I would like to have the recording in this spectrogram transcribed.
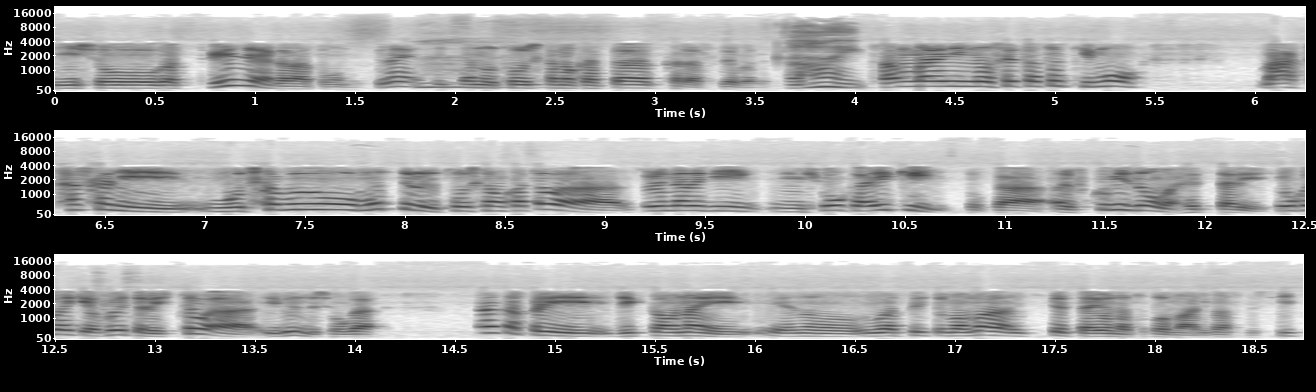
印象が強いんじゃないかなと思うんですね、うん、あの投資家の方からすればですね、はい、3万円に乗せた時も、まあ、確かに持ち株を持っている投資家の方はそれなりに評価益とか含み損は減ったり評価益が増えたりしてはいるんでしょうがなんかやっぱり実感はない、あの浮ついたまま来てたようなところもありますし、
